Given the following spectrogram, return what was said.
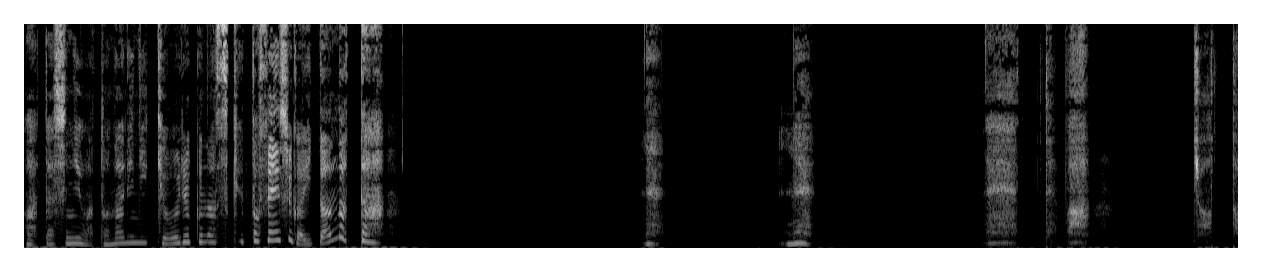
私には隣に強力な助っ人選手がいたんだった。ね。ね。ねえってば、ちょっと。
